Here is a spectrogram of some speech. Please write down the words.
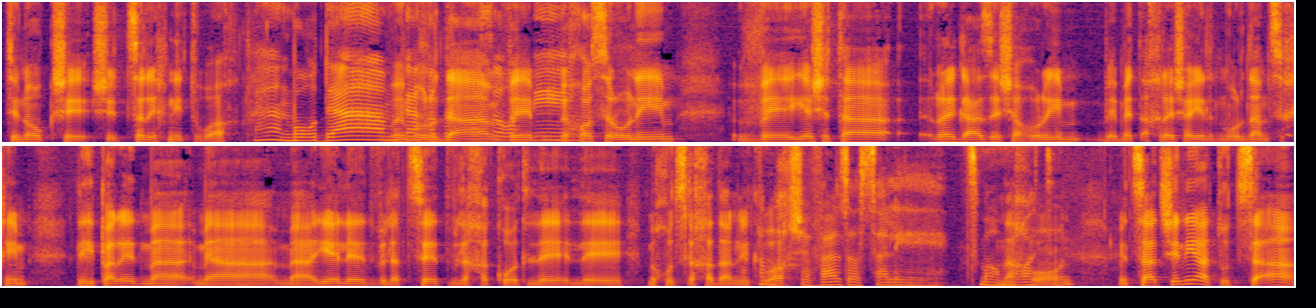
תינוק ש, שצריך ניתוח. כן, מורדם, ומורדם ככה בחוסר אונים. ובחוסר אונים, ויש את הרגע הזה שההורים באמת אחרי שהילד מורדם צריכים להיפרד מה, מה, מהילד ולצאת ולחכות ל, ל, מחוץ לחדר ניתוח. רק המחשבה על זה עושה לי צמרמורת. נכון. מצד שני התוצאה,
